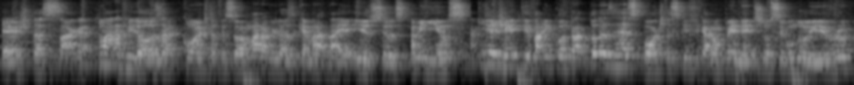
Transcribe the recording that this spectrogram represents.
esta saga maravilhosa com esta pessoa maravilhosa que é Maradaia e os seus amiguinhos. Aqui a gente vai encontrar todas as respostas que ficaram pendentes no segundo livro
